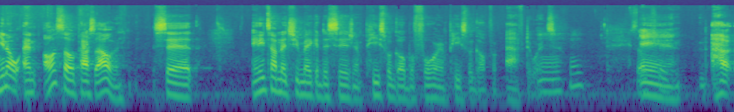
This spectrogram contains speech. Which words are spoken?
you know, and also Pastor Alvin said, anytime that you make a decision, peace will go before and peace will go for afterwards. So true. And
